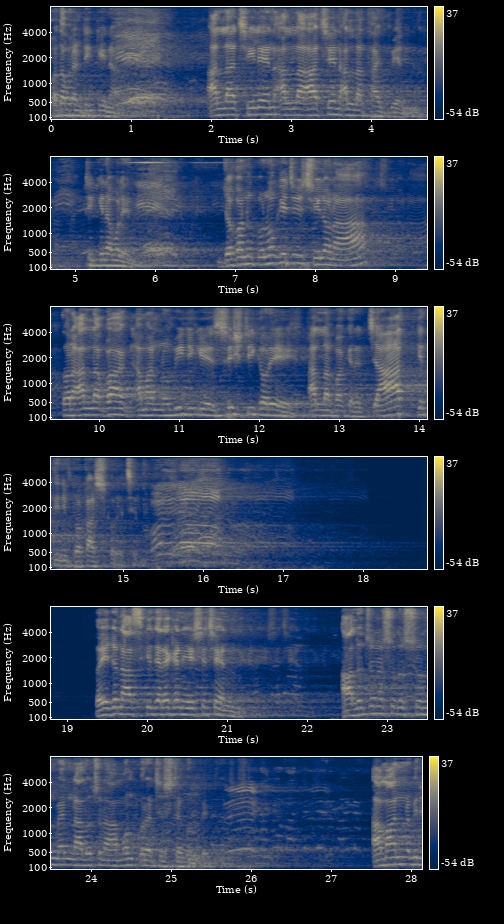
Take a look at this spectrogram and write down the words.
কথা বলেন ঠিক কিনা? আল্লাহ ছিলেন, আল্লাহ আছেন, আল্লাহ থাকবেন। ঠিক কিনা বলেন? যখন কোনো কিছু ছিল না তোর আল্লাহ পাক আমার নবীজিকে সৃষ্টি করে আল্লাহ পাকের জাতকে তিনি প্রকাশ করেছেন। তো এই জন্য আজকে যারা এখানে এসেছেন, আলোচনা শুধু শুনবেন না, আলোচনা আমল করার চেষ্টা করবেন। আমার নবীর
